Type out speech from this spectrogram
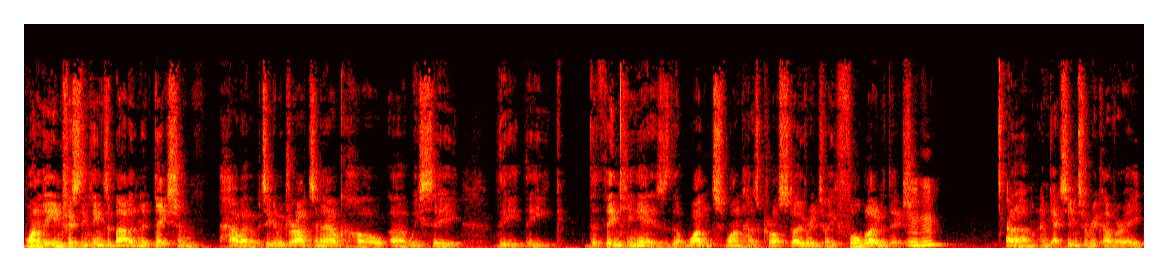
One of the interesting things about an addiction, however, particularly with drugs and alcohol, uh, we see the, the, the thinking is that once one has crossed over into a full blown addiction um, and gets into recovery,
